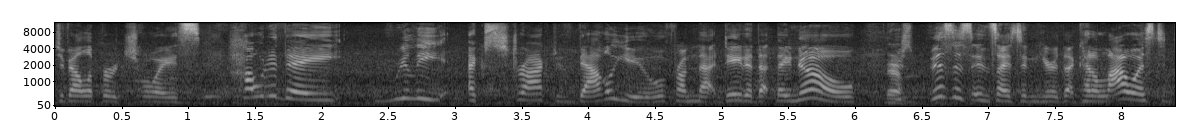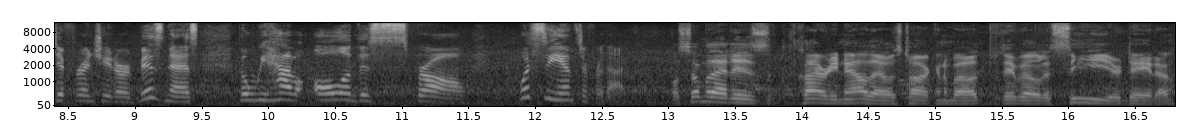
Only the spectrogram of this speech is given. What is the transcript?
developer choice, how do they really extract value from that data that they know yeah. there's business insights in here that can allow us to differentiate our business, but we have all of this sprawl. What's the answer for that? Well, some of that is ClarityNow that I was talking about, to be able to see your data,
